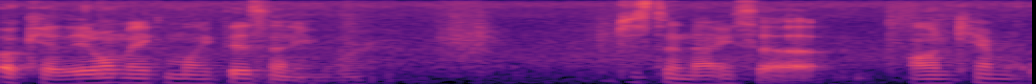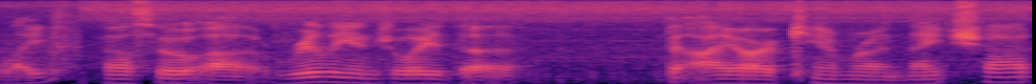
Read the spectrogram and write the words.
Okay, they don't make them like this anymore. Just a nice uh, on-camera light. I also uh, really enjoyed the the IR camera night shot.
